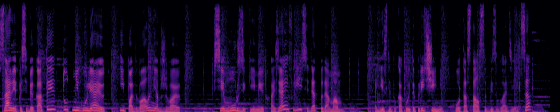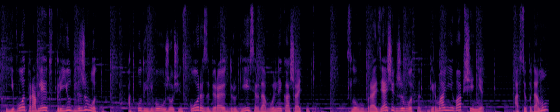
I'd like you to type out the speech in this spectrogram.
Сами по себе коты тут не гуляют и подвалы не обживают. Все мурзики имеют хозяев и сидят по домам. А если по какой-то причине кот остался без владельца, его отправляют в приют для животных, откуда его уже очень скоро забирают другие сердобольные кошатники. К слову, бродящих животных в Германии вообще нет. А все потому,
